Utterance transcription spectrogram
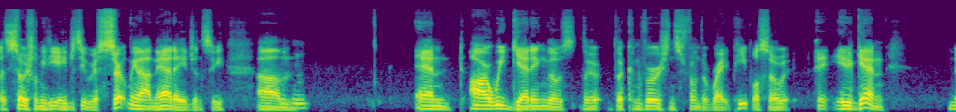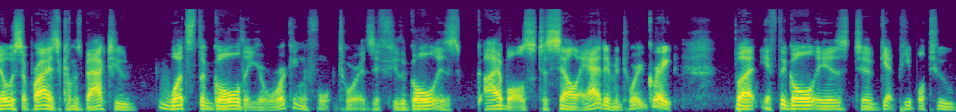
a social media agency. We're certainly not an ad agency. Um, mm-hmm. And are we getting those the, the conversions from the right people? So it, it, again, no surprise, it comes back to what's the goal that you're working for towards? If the goal is eyeballs to sell ad inventory great. But if the goal is to get people to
